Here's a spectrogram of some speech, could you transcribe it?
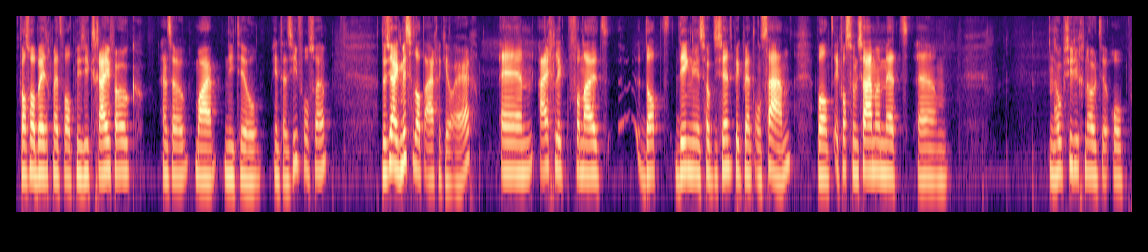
ik was wel bezig met wat muziek schrijven ook en zo, maar niet heel intensief of zo. Dus ja, ik miste dat eigenlijk heel erg. En eigenlijk vanuit dat ding is ook de Big Band ontstaan. Want ik was toen samen met ehm, een hoop studiegenoten op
